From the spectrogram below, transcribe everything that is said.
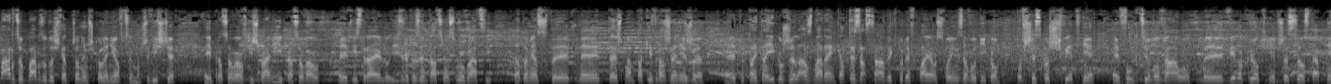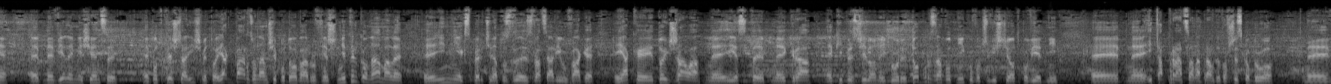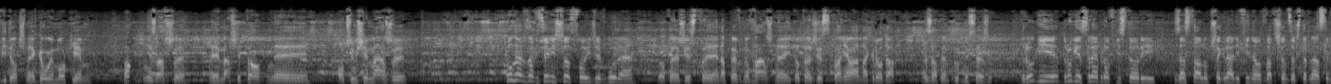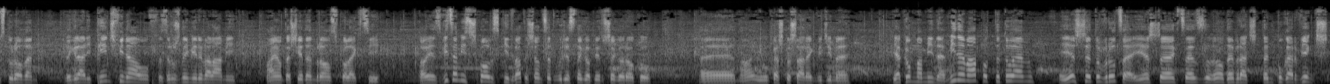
bardzo, bardzo doświadczonym szkoleniowcem. Oczywiście e, i pracował w Hiszpanii, i pracował e, w Izraelu, i z reprezentacją Słowacji. Natomiast e, e, też mam takie wrażenie, że e, tutaj ta jego żelazna ręka, te zasady, które wpajał swoim zawodnikom, to wszystko świetnie e, funkcjonowało. E, Wielokrotnie przez te ostatnie e, wiele miesięcy e, podkreślaliśmy to, jak bardzo nam się podoba. Również nie tylko nam, ale e, inni eksperci na to zwracali uwagę, jak e, dojrzała e, jest e, gra ekipy z Zielonej Góry. Dobór zawodników oczywiście odpowiedni e, e, i ta praca naprawdę to wszystko było e, widoczne gołym okiem. No, nie zawsze e, ma się to, e, o czym się marzy. Puchar za wicemistrzostwo idzie w górę. To też jest e, na pewno ważne i to też jest wspaniała nagroda za ten trudny sezon. Drugi, drugie srebro w historii za Stalu przegrali finał w 2014 z Turowem. Wygrali pięć finałów z różnymi rywalami. Mają też jeden brąz w kolekcji. To jest wicemistrz Polski 2021 roku. E, no i Łukasz Koszarek widzimy jaką ma minę. Minę ma pod tytułem jeszcze tu wrócę, jeszcze chcę odebrać ten puchar większy.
